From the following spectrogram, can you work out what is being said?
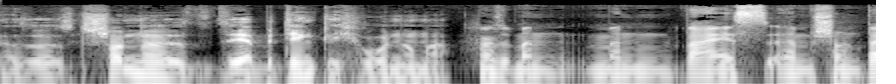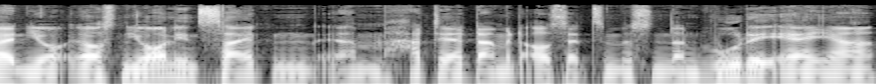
also schon eine sehr bedenklich hohe Nummer. Also man man weiß ähm, schon bei New, aus New Orleans Zeiten ähm, hat er damit aussetzen müssen. Dann wurde er ja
